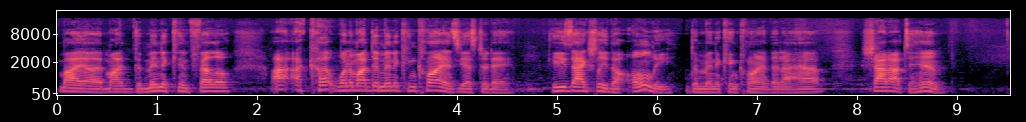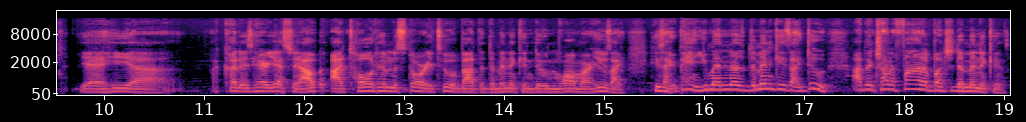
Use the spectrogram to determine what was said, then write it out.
my uh, my Dominican fellow, I, I cut one of my Dominican clients yesterday. He's actually the only Dominican client that I have. Shout out to him. Yeah, he uh, I cut his hair yesterday. I, I told him the story too about the Dominican dude in Walmart. He was like, he's like, man, you met another Dominican? He's like, dude, I've been trying to find a bunch of Dominicans.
